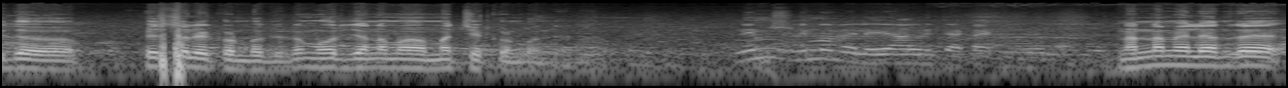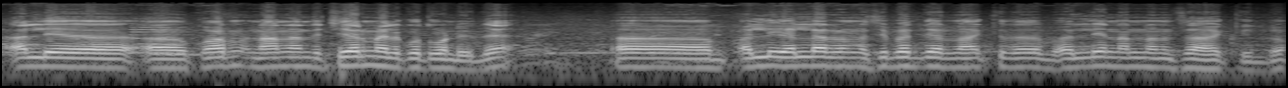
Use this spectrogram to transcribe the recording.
ಇದು ಪಿಸ್ತೂಲ್ ಇಟ್ಕೊಂಡು ಬಂದಿದ್ರು. ಮೂರು ಜನ ಮಚ್ಚಿಟ್ಕೊಂಡು ಮಚ್ಚಿ ಇಟ್ಕೊಂಡು ಬಂದಿದ್ರು. ನಿಮ್ಮ ನಿಮ್ಮ ಮೇಲೆ ಯಾವ ರೀತಿ ಅಟ್ಯಾಕ್ ನನ್ನ ಮೇಲೆ ಅಂದರೆ ಅಲ್ಲಿ ಕಾರ್ನ್ ನಾನಂದರೆ ಚೇರ್ ಮೇಲೆ ಕೂತ್ಕೊಂಡಿದ್ದೆ. ಅಲ್ಲಿ ಎಲ್ಲರನ್ನ ಸಿಬ್ಬಂದಿಯನ್ನು ಹಾಕಿದ ಅಲ್ಲಿ ನನ್ನನ್ನು ಸಹ ಹಾಕಿದ್ದು.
